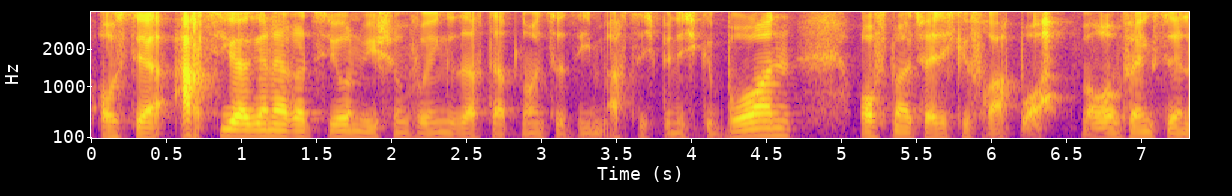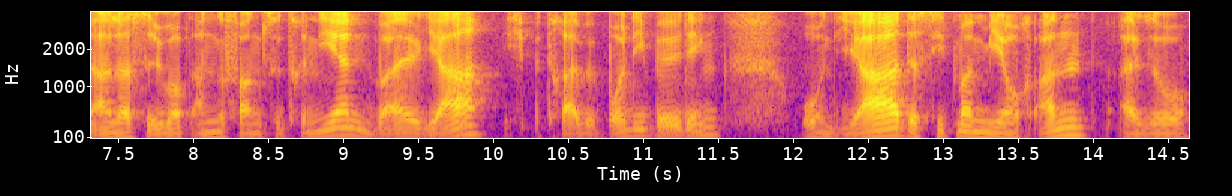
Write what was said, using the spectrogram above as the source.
aus der 80er Generation, wie ich schon vorhin gesagt habe. 1987 bin ich geboren. Oftmals werde ich gefragt, boah, warum fängst du denn an, hast du überhaupt angefangen zu trainieren? Weil ja, ich betreibe Bodybuilding. Und ja, das sieht man mir auch an. Also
